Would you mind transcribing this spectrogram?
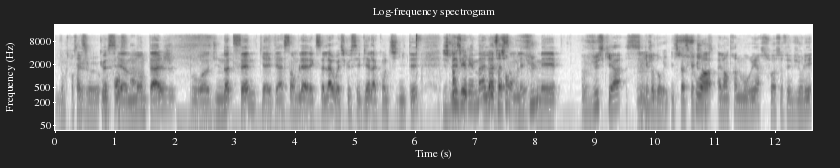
Donc c'est pour ça que je. que c'est un montage pour euh, d'une autre scène qui a été assemblée avec celle-là ou est-ce que c'est bien la continuité? Je les verrais mal les assembler, mais vu ce qu'il y a, c'est hmm. quelque chose d'horrible. soit elle est en train de mourir, soit elle se fait violer.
